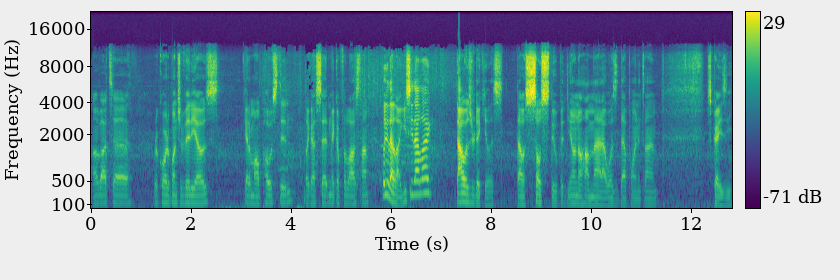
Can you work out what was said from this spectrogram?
I'm about to record a bunch of videos, get them all posted. Like I said, make up for lost time. Look at that lag. You see that lag? That was ridiculous. That was so stupid. You don't know how mad I was at that point in time. It's crazy.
